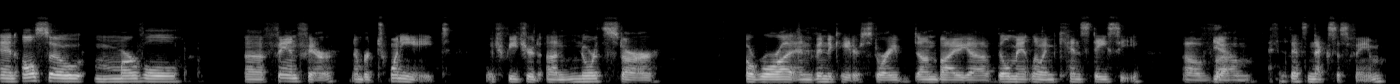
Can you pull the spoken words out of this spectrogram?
and also Marvel uh, Fanfare number 28, which featured a North Star, Aurora, and Vindicator story done by uh, Bill Mantlo and Ken Steacy of Yeah. um, I think that's Nexus fame.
